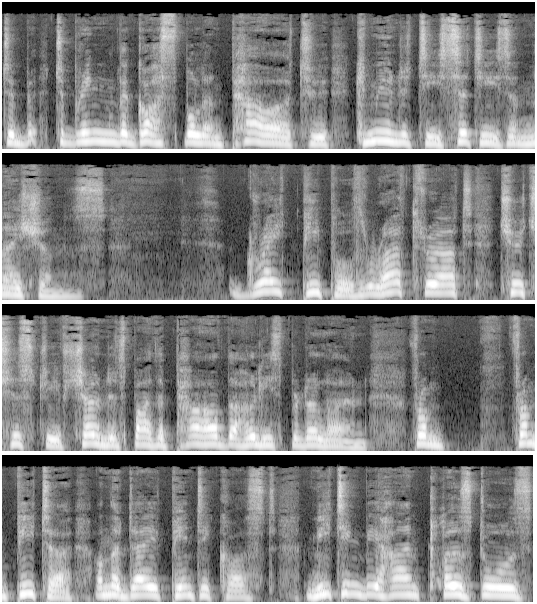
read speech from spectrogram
to, to bring the gospel and power to communities, cities, and nations great people right throughout church history have shown it's by the power of the Holy Spirit alone. From from Peter on the day of Pentecost, meeting behind closed doors,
